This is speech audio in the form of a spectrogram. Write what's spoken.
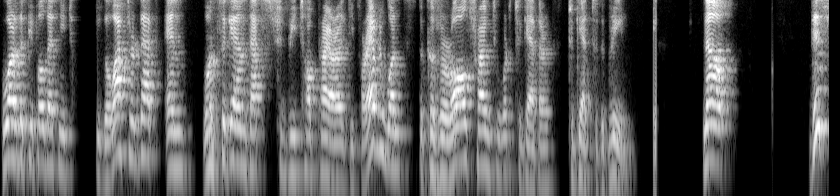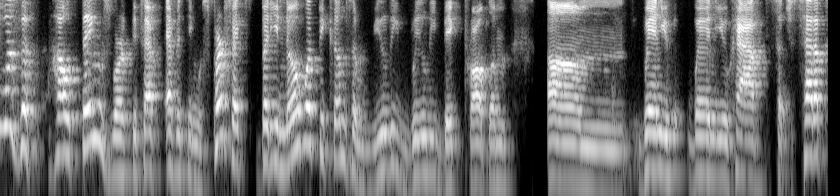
who are the people that need to go after that. And once again, that should be top priority for everyone because we're all trying to work together to get to the green. Now, this was the how things worked if everything was perfect, but you know what becomes a really, really big problem um, when you when you have such a setup?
